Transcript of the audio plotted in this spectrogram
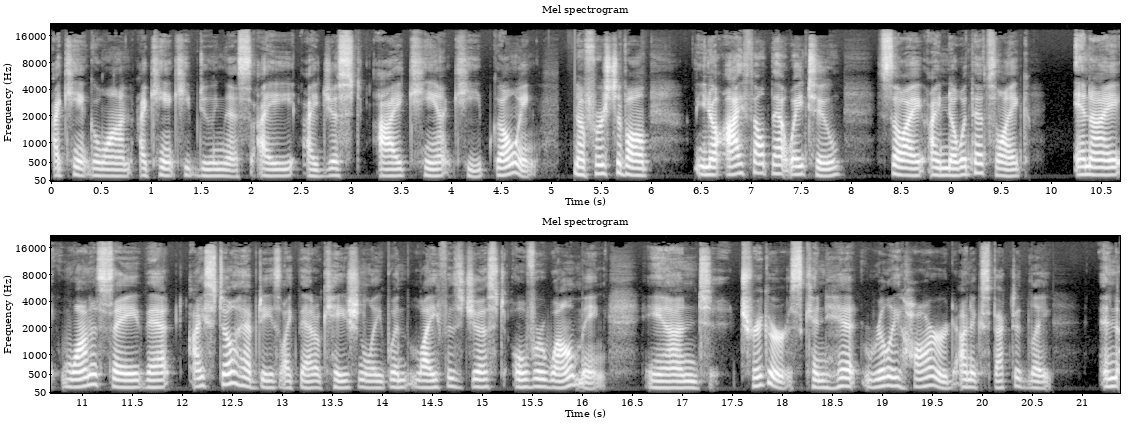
I can't go on. I can't keep doing this. I I just I can't keep going. Now, first of all, you know, I felt that way too. So I, I know what that's like. And I want to say that I still have days like that occasionally when life is just overwhelming and triggers can hit really hard unexpectedly. And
